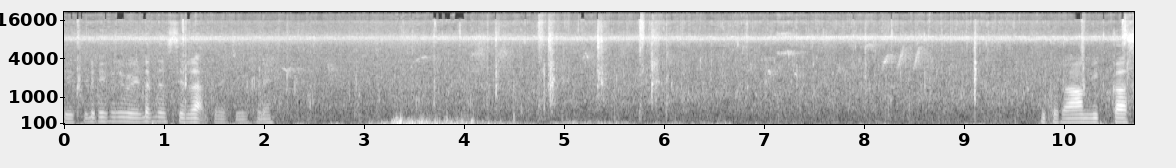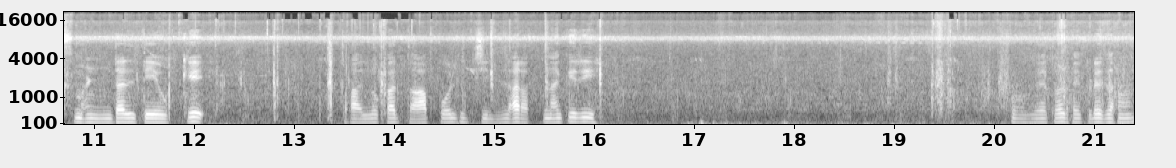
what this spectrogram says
इकडे इकडे भेटत असतील रात्रीची इकडे. ग्राम विकास मंडल देवके तालुका दापोली जिल्हा रत्नागिरी। बघूया थोडं इकडे जाऊन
